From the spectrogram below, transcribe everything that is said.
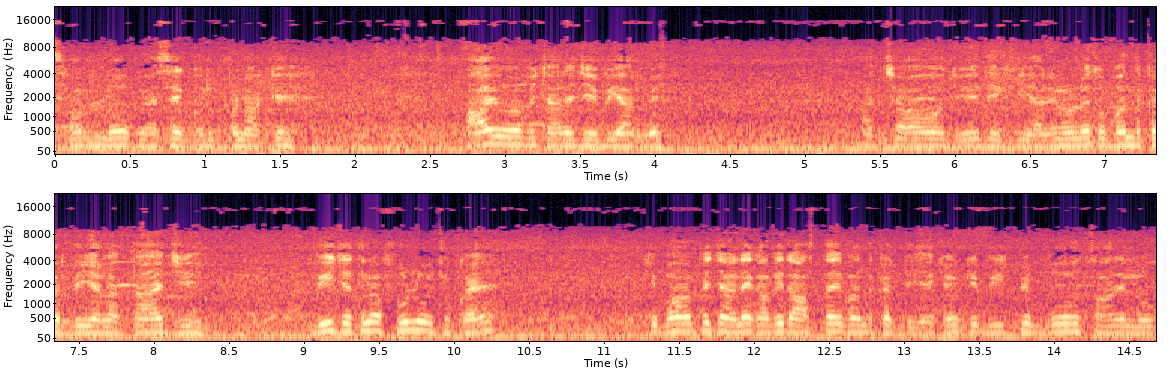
सब लोग ऐसे ग्रुप बना के आए हुए बेचारे जे बी आर में। अच्छा वो ये देखिए यार, इन्होंने तो बंद कर दिया, लगता है जी। बीच इतना फुल हो चुका है कि वहाँ पे जाने का भी रास्ता ही बंद कर दिया है, क्योंकि बीच में बहुत सारे लोग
